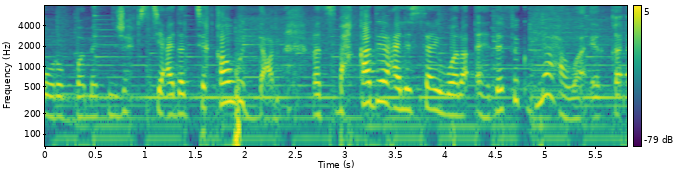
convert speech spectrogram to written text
وربما تنجح في استعادة الثقة والدعم. غتصبح قادر على السعي وراء أهدافك بلا عوائق.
